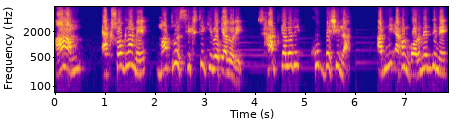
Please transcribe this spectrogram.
আম একশো গ্রামে মাত্র সিক্সটি কিলো ক্যালোরি ষাট ক্যালোরি খুব বেশি না। আপনি এখন গরমের দিনে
